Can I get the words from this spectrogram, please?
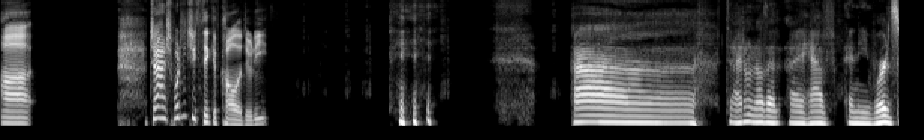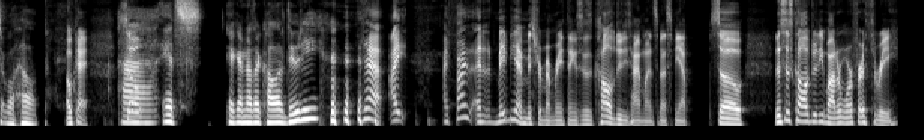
Uh, Josh, what did you think of Call of Duty? uh I don't know that I have any words that will help. Okay. So uh, it's like another Call of Duty. yeah, I I find and maybe I'm misremembering things because Call of Duty timelines mess me up. So this is Call of Duty Modern Warfare 3,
